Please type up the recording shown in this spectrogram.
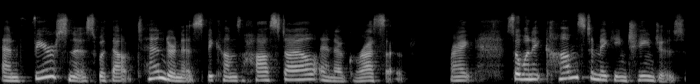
and fierceness without tenderness becomes hostile and aggressive right? So when it comes to making changes,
